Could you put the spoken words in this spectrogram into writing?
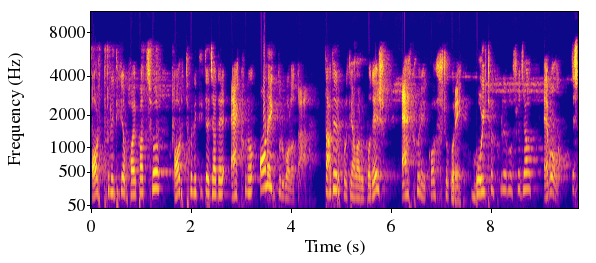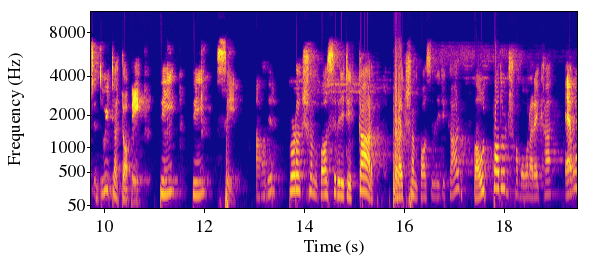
অর্থনীতিকে ভয় পাচ্ছ, অর্থনীতিতে যাদের এখনও অনেক দুর্বলতা, তাদের প্রতি আমার উপদেশ, এখনই কষ্ট করে বইটা খুলে বসে যাও এবং জাস্ট দুইটা টপিক পি পি সি আমাদের production possibility curve production possibility curve বা উৎপাদন সম্ভাবনা রেখা এবং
